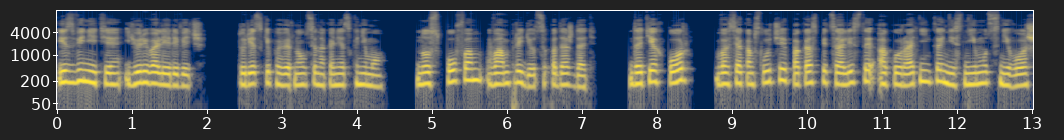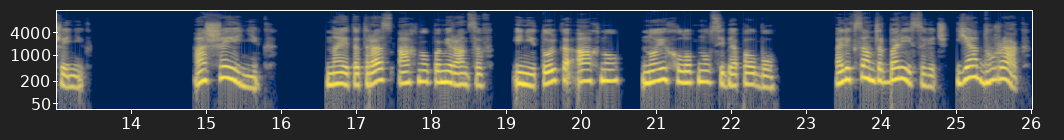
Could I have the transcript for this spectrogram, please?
«Извините, Юрий Валерьевич». Турецкий повернулся наконец к нему. «Но с пуфом вам придется подождать. До тех пор, во всяком случае, пока специалисты аккуратненько не снимут с него ошейник». «Ошейник!» На этот раз ахнул Померанцев. И не только ахнул, но и хлопнул себя по лбу. «Александр Борисович, я дурак!»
